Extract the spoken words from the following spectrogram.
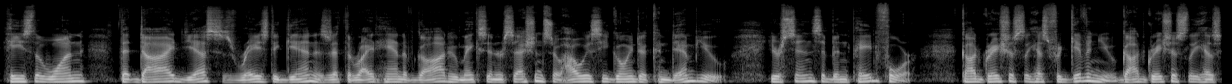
He's the one that died, yes, is raised again, is at the right hand of God who makes intercession. So, how is he going to condemn you? Your sins have been paid for. God graciously has forgiven you. God graciously has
